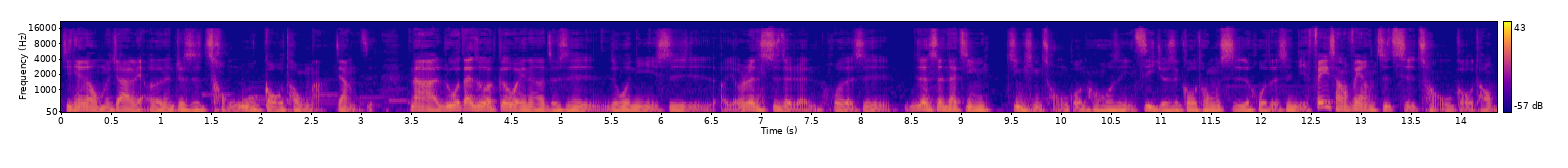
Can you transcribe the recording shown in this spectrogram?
今天呢，我们就要聊的呢，就是宠物沟通啊，这样子。那如果在座的各位呢，就是如果你是有认识的人，或者是认识人在进进行宠物沟通，或是你自己就是沟通师，或者是你非常非常支持宠物沟通，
